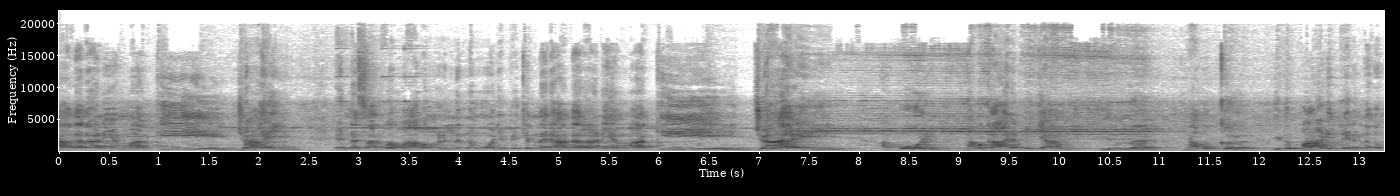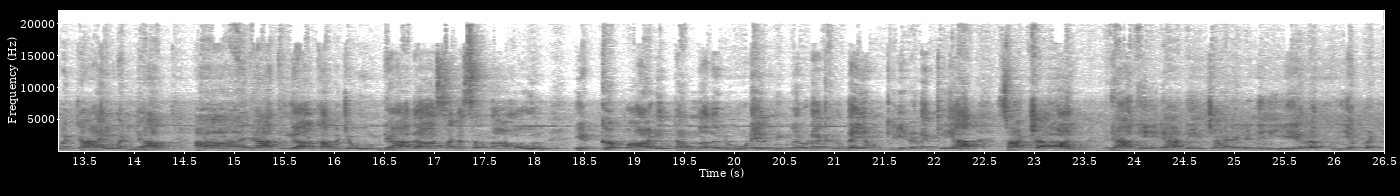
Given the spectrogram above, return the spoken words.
രാധാറാണി അമ്മ കി ജായ്. എന്നെ സർവ പാപങ്ങളിൽ നിന്നും മോചിപ്പിക്കുന്ന രാധാറാണി അമ്മ കി ജായ്. അപ്പോൾ നമുക്ക് ആരംഭിക്കാം. ഇന്ന് നമുക്ക് ഇത് പാടിത്തരുന്നത് മറ്റാരുമല്ല ആ രാധിക കവചവും രാധാ സഹസ്രനാമവും ഒക്കെ പാടി തന്നതിലൂടെ നിങ്ങളുടെ ഹൃദയം കീഴടക്കിയ സാക്ഷാൽ രാധേ രാധേ ചാനലിന് ഏറെ പ്രിയപ്പെട്ട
